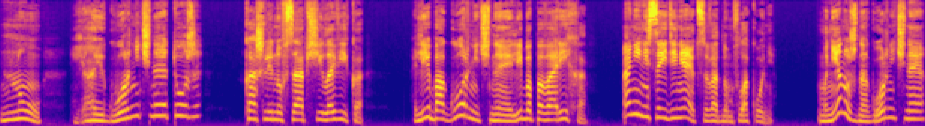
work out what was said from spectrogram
«Ну, я и горничная тоже», — кашлянув сообщила Вика. «Либо горничная, либо повариха. Они не соединяются в одном флаконе. Мне нужна горничная.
